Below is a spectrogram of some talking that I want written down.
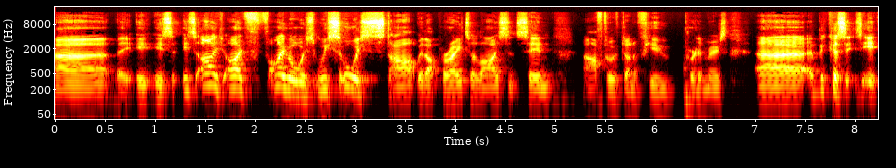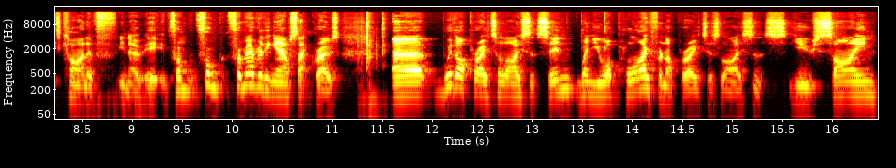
uh, is is I I I always we always start with operator licensing after we've done a few preliminaries uh, because it's it's kind of you know it, from from from everything else that grows uh, with operator licensing when you apply for an operator's license you sign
